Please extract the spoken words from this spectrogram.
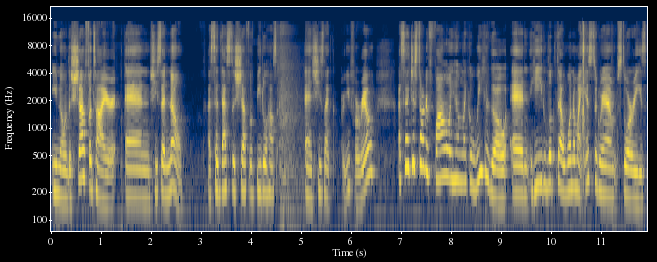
You know, the chef attire. And she said, no. I said, that's the chef of Beetle House And she's like, Are you for real? I said, I just started following him like a week ago. And he looked at one of my Instagram stories.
